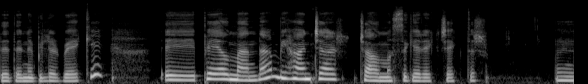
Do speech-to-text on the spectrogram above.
de denebilir belki. E, pale man'den bir hançer çalması gerekecektir. E,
